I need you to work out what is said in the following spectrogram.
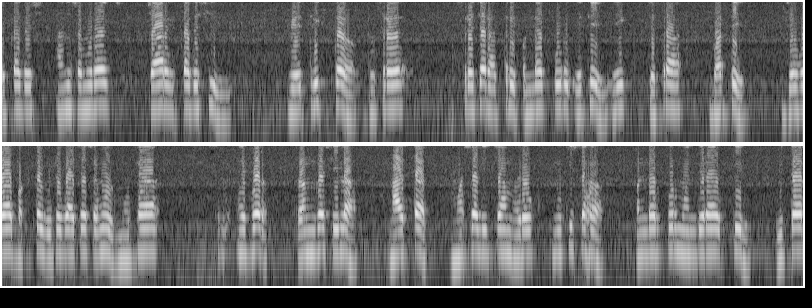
एकादशी आणि समोरच चार एकादशी व्यतिरिक्त दुसऱ्या दुसऱ्याच्या रात्री पंढरपूर येथे एक जत्रा भरते. जेव्हा भक्त विठोबाच्या समोर मोठ्या रंगशिला नाचतात मशालीच्या मिरवणुकीसह पंढरपूर मंदिरातील इतर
